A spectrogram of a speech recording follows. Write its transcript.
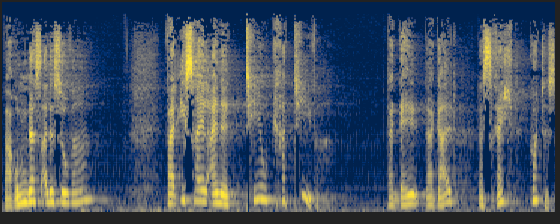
Warum das alles so war? Weil Israel eine Theokratie war. Da, da galt das Recht Gottes.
